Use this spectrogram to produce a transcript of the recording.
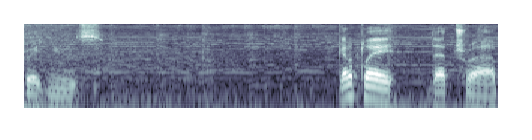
great news. Gotta play that trap.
